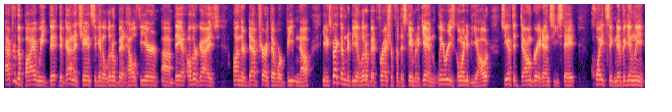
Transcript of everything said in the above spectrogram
After the bye week, they, have gotten a chance to get a little bit healthier. Um, they had other guys on their depth chart that were beaten up. You'd expect them to be a little bit fresher for this game. But again, Leary's going to be out. So you have to downgrade NC State quite significantly.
